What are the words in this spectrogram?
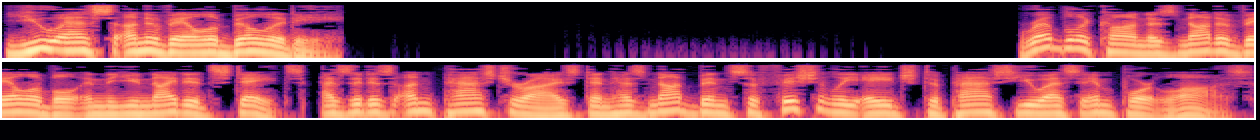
U.S. unavailability Reblochon is not available in the United States, as it is unpasteurized and has not been sufficiently aged to pass U.S. import laws.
